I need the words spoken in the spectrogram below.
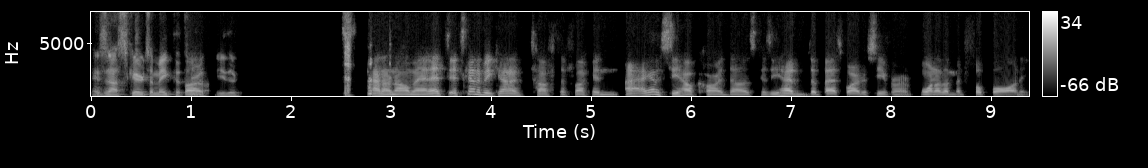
it's not scared to make the But- throw either. I don't know, man. It's it's gonna be kind of tough to fucking. I, I got to see how Carr does because he had the best wide receiver, one of them in football, and he.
